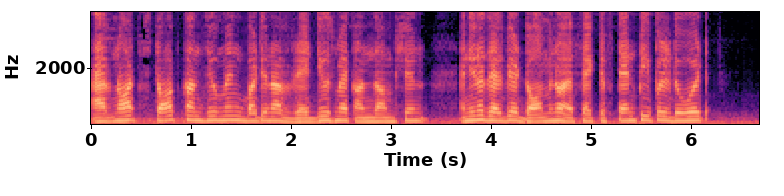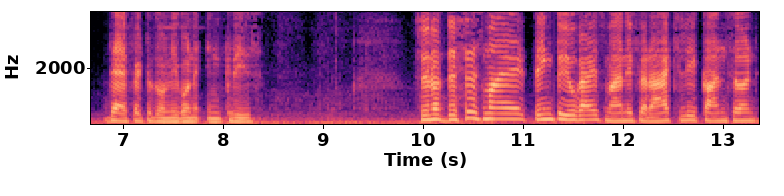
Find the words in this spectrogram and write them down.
i have not stopped consuming but you know i've reduced my consumption. And you know there'll be a domino effect. If 10 people do it the effect is only going to increase. So you know this is my thing to you guys man. If you're actually concerned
